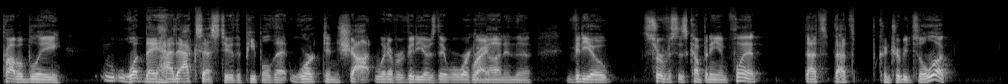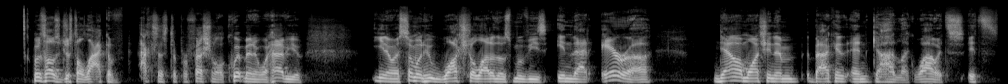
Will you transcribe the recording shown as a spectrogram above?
probably what they had access to the people that worked and shot whatever videos they were working Right. on in the video services company in Flint that's that's contributed to the look but it's also just a lack of access to professional equipment and what have you. You know, as someone who watched a lot of those movies in that era, now I'm watching them back and, and God, like, wow, it's it's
